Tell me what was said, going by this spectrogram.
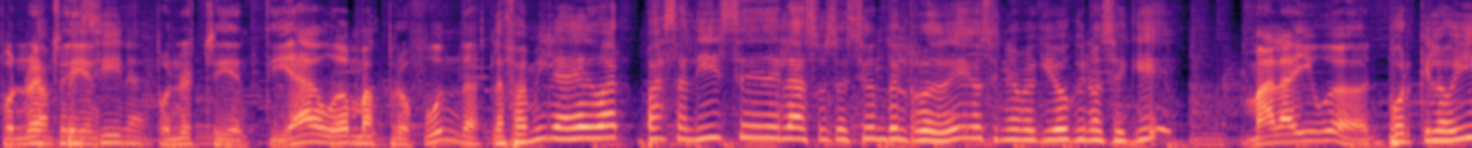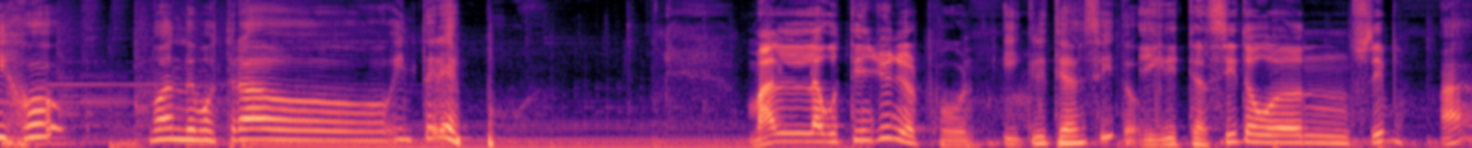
Por nuestra, ident- campesinas? por nuestra identidad, weón, más profunda. La familia Edward va a salirse de la asociación del rodeo, si no me equivoco, y no sé qué, Mal ahí, weón. porque los hijos no han demostrado interés. po. Mal Agustín Junior, pues. Y Cristiancito. Y Cristiancito, weón, sí. po. ¿Ah?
